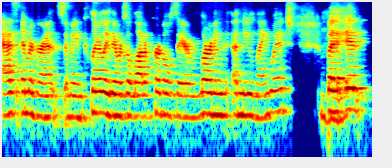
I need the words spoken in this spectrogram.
as immigrants. I mean, clearly there was a lot of hurdles there learning a new language, mm-hmm. but it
